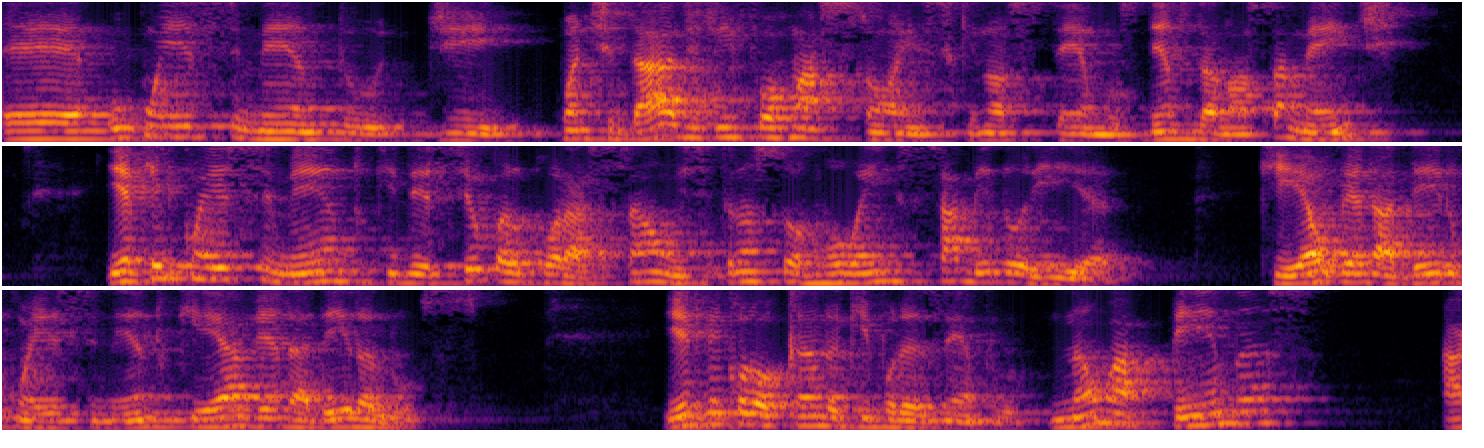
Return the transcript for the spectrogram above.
é, o conhecimento de quantidade de informações que nós temos dentro da nossa mente e aquele conhecimento que desceu para o coração e se transformou em sabedoria, que é o verdadeiro conhecimento, que é a verdadeira luz. E ele vem colocando aqui, por exemplo, não apenas a,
